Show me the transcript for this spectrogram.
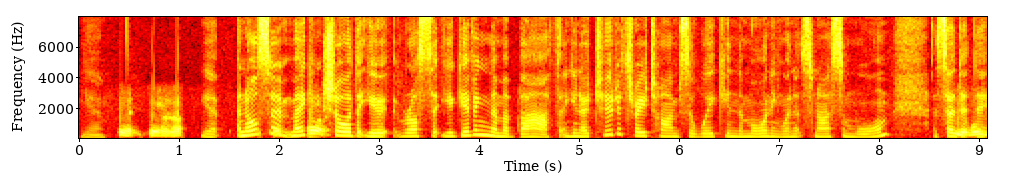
Yeah. Yeah, fair enough. Yep. And also making sure that you, Ross, that you're giving them a bath, you know, two to three times a week in the morning when it's nice and warm, so that Well,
